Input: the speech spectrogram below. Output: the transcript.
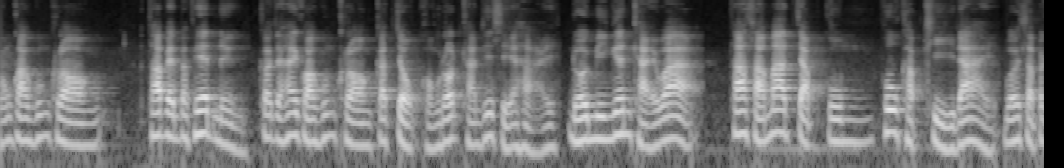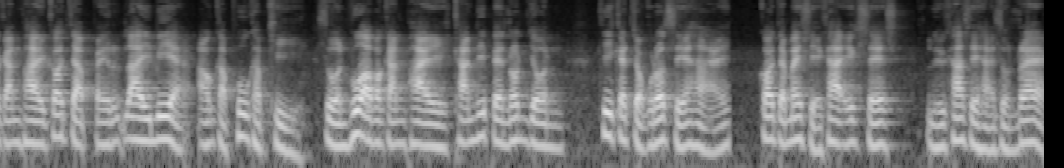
ของความคุ้มครอง ถ้าเป็นประเภทหนึ่งก็จะให้ความคุ้มครองกระจกของรถคันที่เสียหาย โดยมีเงื่อนไขว่า ถ้าสามารถจับกลุ่มผู้ขับขี่ได้ บริษัทประกันภัยก็จะไปไล่เบี้ยเอากับผู้ขับขี่ ส่วนผู้เอาประกันภัยคันที่เป็นรถยนต์ ที่กระจกรถเสียหาย ก็จะไม่เสียค่า excess หรือค่าเสียหายส่วนแรก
